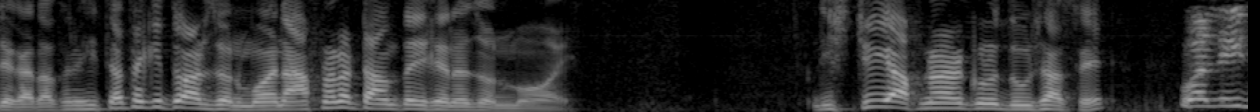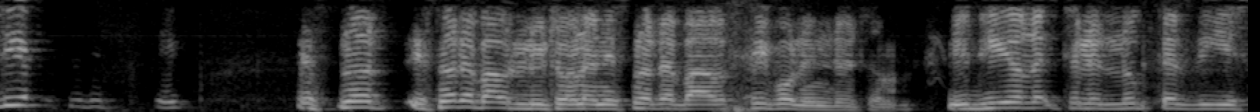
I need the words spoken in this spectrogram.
জায়গাতে আছেন হিতা থেকে তো আর জন্ম হয় না আপনারা টাউন তো এখানে জন্ম হয় নিশ্চয়ই আপনার কোনো দোষ আছে it's not it's not about Luton and it's not about people in Luton. EDL actually looked at these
